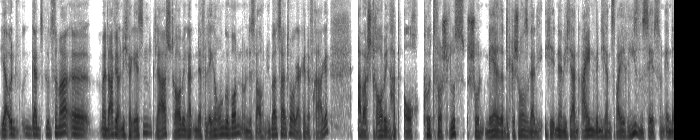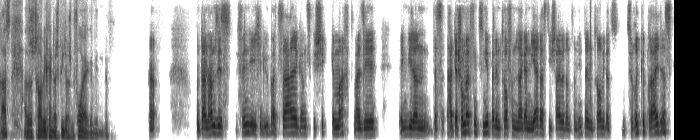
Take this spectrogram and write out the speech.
Ja, und ganz kurz nochmal, äh, man darf ja auch nicht vergessen, klar, Straubing hat in der Verlängerung gewonnen und es war auch ein Überzahltor, gar keine Frage. Aber Straubing hat auch kurz vor Schluss schon mehrere dicke Chancen gehabt. Ich, ich erinnere mich da an einen, wenn ich an zwei Riesensaves von Endras. Also Straubing kann das Spiel auch schon vorher gewinnen. Ne? Ja. Und dann haben sie es, finde ich, in Überzahl ganz geschickt gemacht, weil sie irgendwie dann, das hat ja schon mal funktioniert bei dem Tor von Laganier, dass die Scheibe dann von hinten im Tor wieder zurückgeprallt ist.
